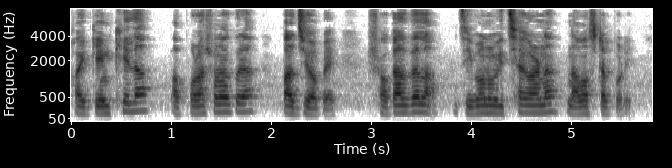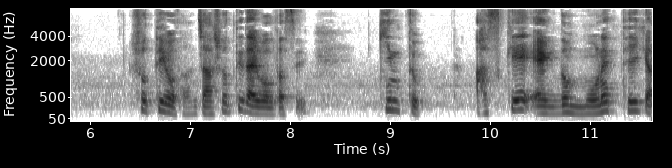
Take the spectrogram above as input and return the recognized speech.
হয় গেম খেলা বা পড়াশোনা করা বা জবে সকালবেলা জীবনও ইচ্ছা করে না নামাজটা পড়ি। সত্যি কথা, যা সত্যি তাই বলতাছি। কিন্তু আজকে একদম মনের থেকে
